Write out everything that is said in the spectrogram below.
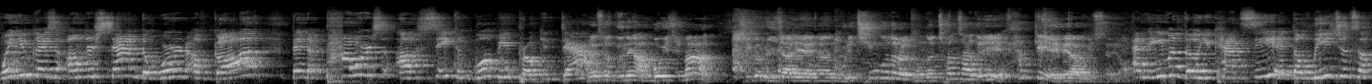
when you guys understand the Word of God, then the powers of Satan will be broken down. 그래서 눈에 안 보이지만 지금 이 자리에는 우리 친구들을 돕는 천사들이 함께 예배하고 있어요. And even though you can't see it, the legions of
